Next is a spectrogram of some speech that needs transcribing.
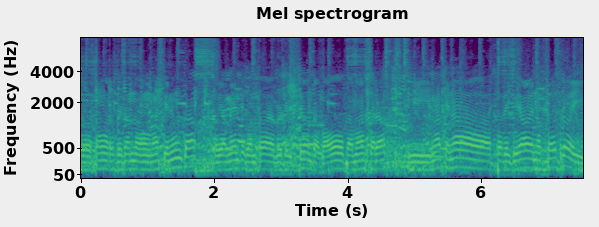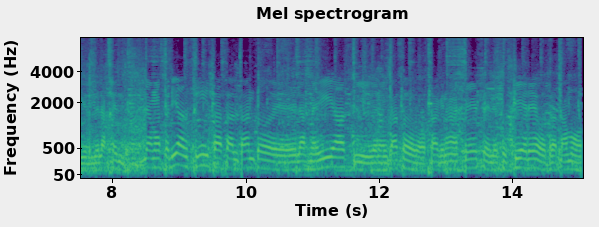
lo estamos respetando más que nunca, obviamente con toda la protección, tapaboca, máscara y más que nada por el cuidado de nosotros y de la gente. La mayoría sí ya está al tanto de las medidas y en el caso o sea, que no esté, se le sugiere o tratamos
